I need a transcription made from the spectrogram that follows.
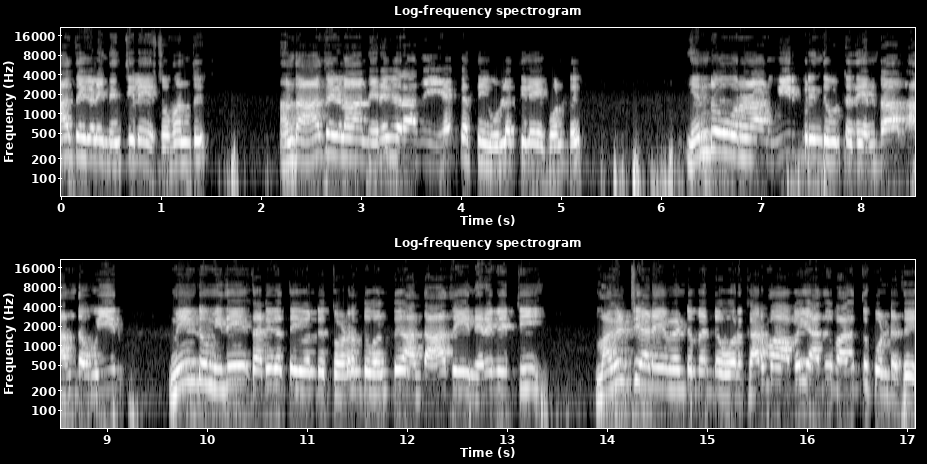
ஆசைகளை நெஞ்சிலே சுமந்து அந்த ஆசைகளால் நிறைவேறாத ஏக்கத்தை உள்ளத்திலே கொண்டு என்றோ ஒரு நாள் உயிர் பிரிந்து விட்டது என்றால் அந்த உயிர் மீண்டும் இதே சரீரத்தை ஒன்று தொடர்ந்து வந்து அந்த ஆசையை நிறைவேற்றி மகிழ்ச்சி அடைய வேண்டும் என்ற ஒரு கர்மாவை அது வகுத்து கொண்டது.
